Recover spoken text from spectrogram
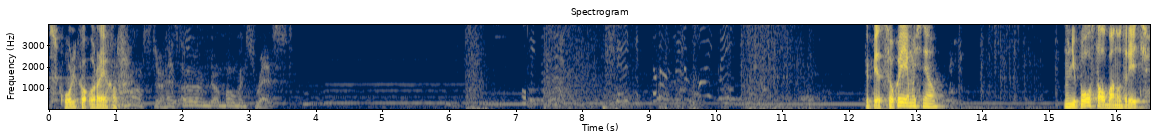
Сколько орехов. Капец, сколько я ему снял? Ну не пол столба, но треть.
